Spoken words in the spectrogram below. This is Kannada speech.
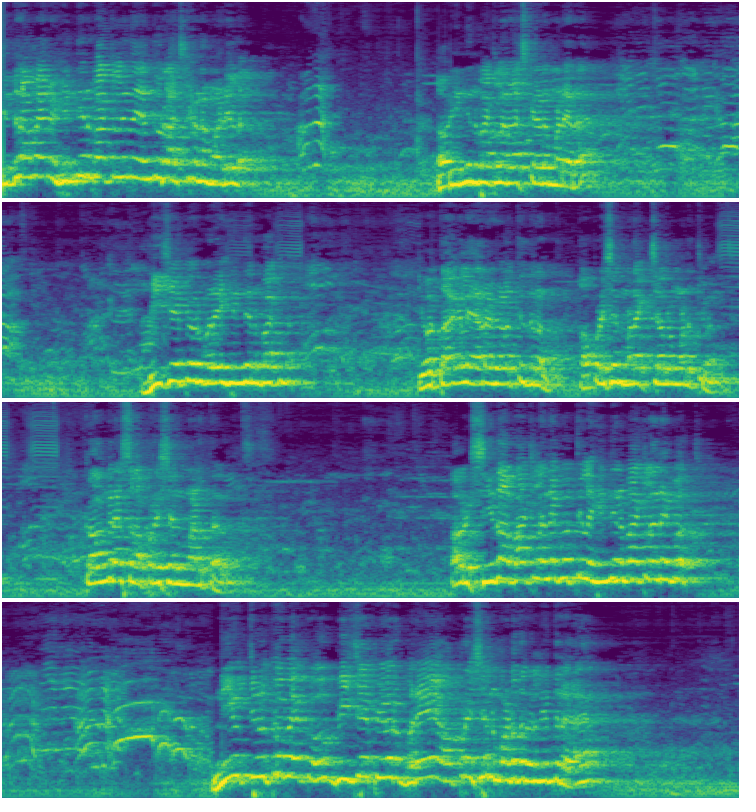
ಸಿದ್ದರಾಮಯ್ಯರು ಹಿಂದಿನ ಬಾಗಿಲಿಂದ ಎಂದೂ ರಾಜಕಾರಣ ಮಾಡಿಲ್ಲ. ಅವ್ರು ಹಿಂದಿನ ಬಾಕಲ ರಾಜಕಾರಣ ಮಾಡ್ಯಾರ? ಬಿಜೆಪಿಯವರು ಬರೀ ಹಿಂದಿನ ಬಾಗಿಲು. ಇವತ್ತಾಗಲೇ ಯಾರೋ ಹೇಳ್ತಿದ್ರಂತ ಆಪರೇಷನ್ ಮಾಡಕ್ಕೆ ಚಾಲು ಮಾಡ್ತೀವಿ ಕಾಂಗ್ರೆಸ್ ಆಪರೇಷನ್ ಮಾಡ್ತಾರೆ ಅವ್ರಿಗೆ ಸೀದಾ ಬಾಗ್ಲನೇ ಗೊತ್ತಿಲ್ಲ, ಹಿಂದಿನ ಬಾಗ್ಲನೇ ಗೊತ್ತು. ನೀವು ತಿಳ್ಕೋಬೇಕು, ಬಿಜೆಪಿಯವರು ಬರೇ ಆಪರೇಷನ್ ಮಾಡೋದ್ರಲ್ಲಿದ್ರೆ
